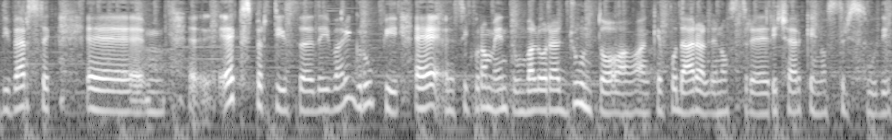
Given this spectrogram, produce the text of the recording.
diverse ehm, eh, expertise dei vari gruppi è eh, sicuramente un valore aggiunto che può dare alle nostre ricerche e ai nostri studi.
